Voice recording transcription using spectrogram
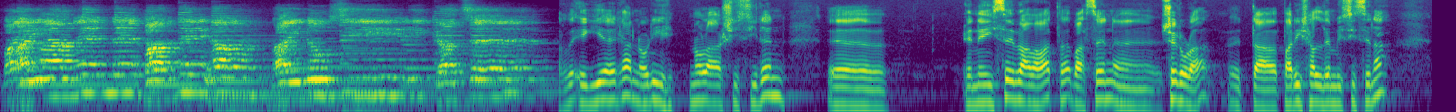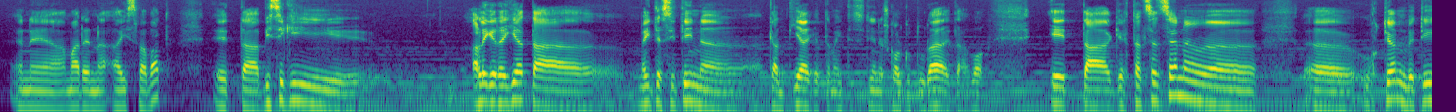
Baina nene barnean, baina zirikatzen. Egia erran hori nola hasi ziren, eh, ene ize bat bazen eh, xerora, eta Paris alden bizizena, ene amaren aizpa bat, eta biziki alegeraia eta maite zitin eh, kantiak eta maite zitin eskolkultura, eta bo. Eta gertatzen zen, eh, eh, urtean beti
